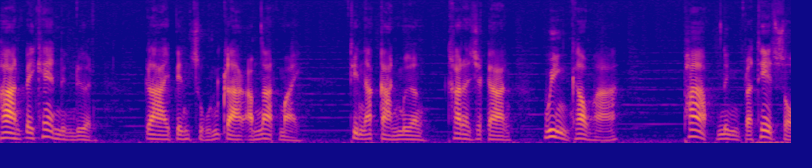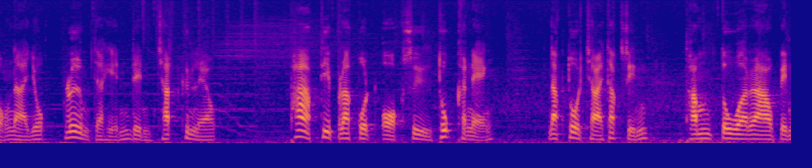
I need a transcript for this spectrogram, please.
ผ่านไปแค่หนึ่งเดือน กลายเป็นศูนย์กลางอำนาจใหม่ ที่นักการเมืองข้าราชการวิ่งเข้าหา ภาพหนึ่งประเทศสองนายกเริ่มจะเห็นเด่นชัดขึ้นแล้ว ภาพที่ปรากฏออกสื่อทุกแขนง นักโทษชายทักษิณทำตัวราวเป็น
